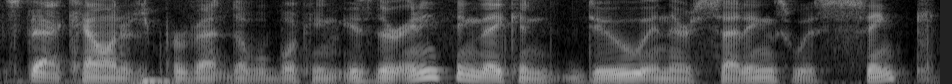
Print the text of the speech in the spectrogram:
stack calendars to prevent double booking. Is there anything they can do in their settings with sync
